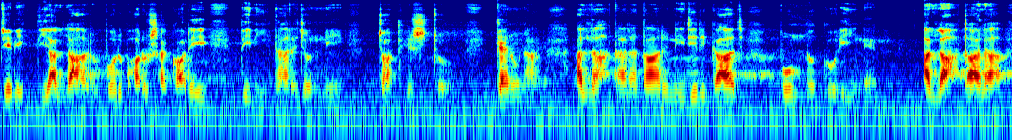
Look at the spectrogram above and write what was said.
যে ব্যক্তি আল্লাহর উপর ভরসা করে, তিনি তার জন্য যথেষ্ট। কেননা আল্লাহ তালা তার নিজের কাজ পূর্ণ করেই নেন। আল্লাহ তাআলা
